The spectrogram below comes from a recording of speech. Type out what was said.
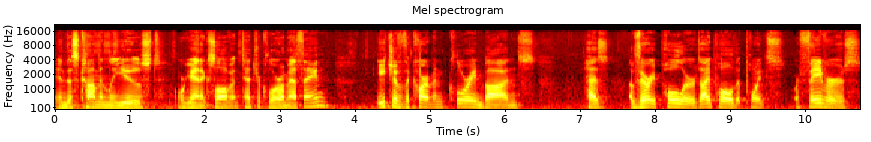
in this commonly used organic solvent tetrachloromethane, each of the carbon-chlorine bonds has a very polar dipole that points or favors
